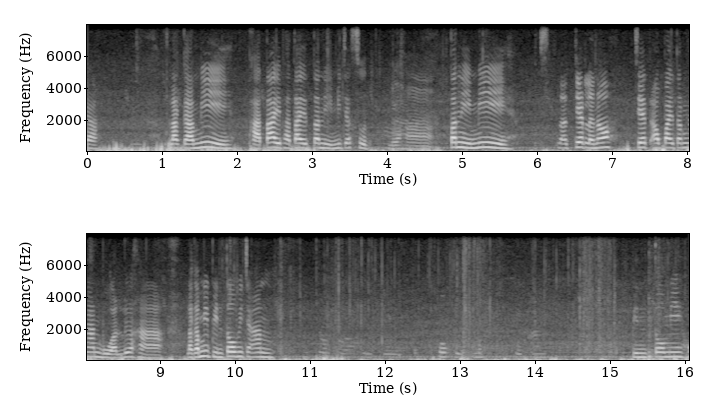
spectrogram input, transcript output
ย่าแล้วก็มีผาใต้ผาใต้ตอนนี้มีจักสุด เรือห้าตอนนี้มีเจ็ดแล้วเนาะเจ็ดเอาไปตอนงานบวชเรือหา แล้วก็มีปิ่นโตมีจักอันปิ่นโตมีห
